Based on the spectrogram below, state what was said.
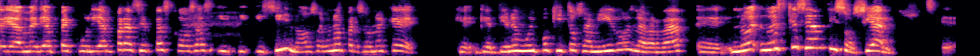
media, media peculiar para ciertas cosas y, y, y sí, ¿no? Soy una persona que, que, tiene muy poquitos amigos, la verdad, eh, no, no, es que sea antisocial, eh,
